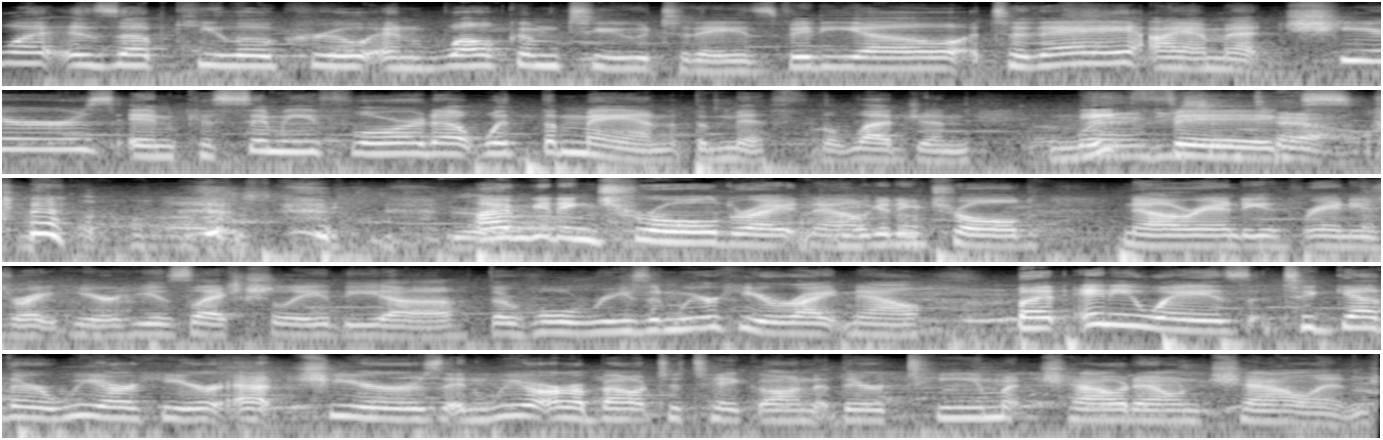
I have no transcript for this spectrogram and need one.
What is up Kilo Crew and welcome to today's video. Today I am at Cheers in Kissimmee, Florida with the man, the myth, the legend, Nate Randy Figgs. Santel. I'm getting trolled right now, getting trolled. No, Randy, Randy's right here. He is actually the uh, the whole reason we're here right now. But anyways, together we are here at Cheers and we are about to take on their Team Chowdown Challenge.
